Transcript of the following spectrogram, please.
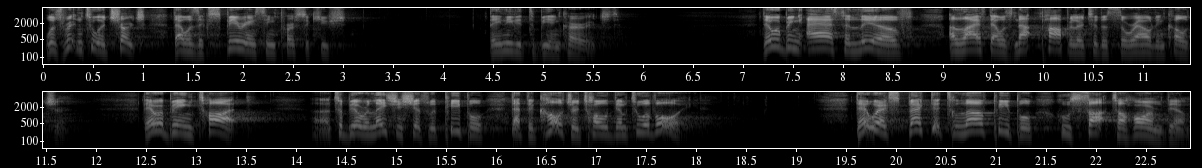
was written to a church that was experiencing persecution. They needed to be encouraged. They were being asked to live a life that was not popular to the surrounding culture. They were being taught uh, to build relationships with people that the culture told them to avoid. They were expected to love people who sought to harm them.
